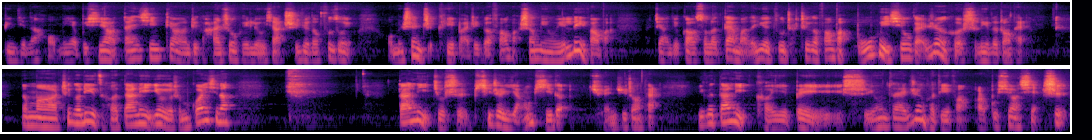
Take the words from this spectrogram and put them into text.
并且呢，我们也不需要担心调用这个函数会留下持久的副作用。我们甚至可以把这个方法声明为类方法，这样就告诉了代码的阅读者，这个方法不会修改任何实例的状态。那么这个例子和单例又有什么关系呢？单例就是披着羊皮的全局状态。一个单例可以被使用在任何地方，而不需要显示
